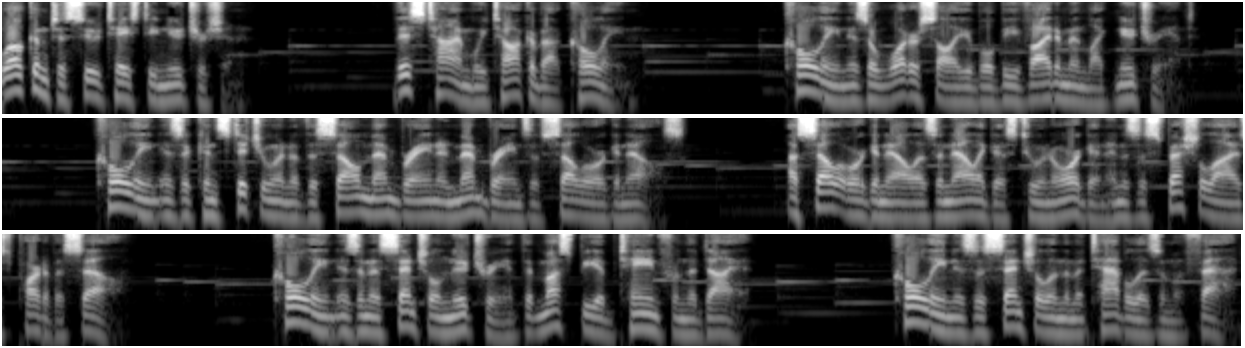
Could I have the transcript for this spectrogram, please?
Welcome to SuTasty Nutrition. This time we talk about choline. Choline is a water-soluble B vitamin-like nutrient. Choline is a constituent of the cell membrane and membranes of cell organelles. A cell organelle is analogous to an organ and is a specialized part of a cell. Choline is an essential nutrient that must be obtained from the diet. Choline is essential in the metabolism of fat.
